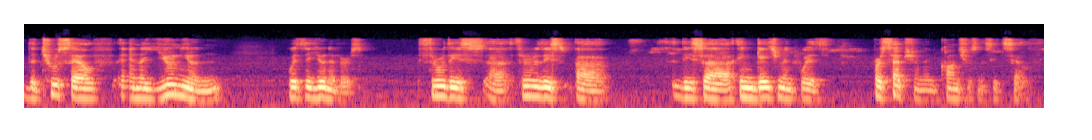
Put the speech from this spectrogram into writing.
the, true self and a union with the universe through this uh, through this uh, this engagement with perception and consciousness itself.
